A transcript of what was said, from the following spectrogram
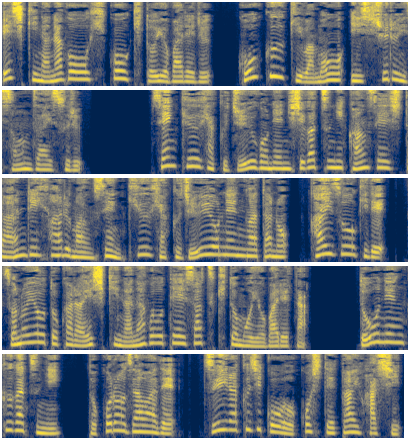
絵式7号飛行機と呼ばれる航空機はもう一種類存在する。1915年4月に完成したアンリ・ファルマン1914年型の改造機で、その用途から絵式7号偵察機とも呼ばれた。同年9月に、所沢で墜落事故を起こして大破し、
